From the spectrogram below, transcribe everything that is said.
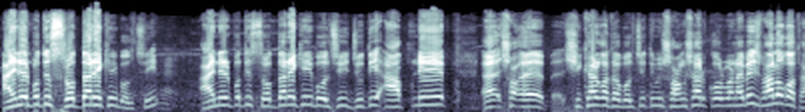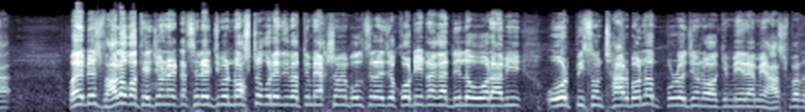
আইনের প্রতি শ্রদ্ধা রেখেই বলছি। আইনের প্রতি শ্রদ্ধা রেখেই বলছি, যদি আপনি শিক্ষার কথা বলছি, তুমি সংসার করবে না, বেশ ভালো কথা। ভাই, বেশ ভালো কথা, এই জন্য একটা ছেলের জীবন নষ্ট করে দিবা। তুমি একসময় বলছিলে যে কোটি টাকা দিলে ওর আমি, ওর পিছন ছাড়বো না, প্রয়োজন ওকে মেরে আমি হাসপাতাল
